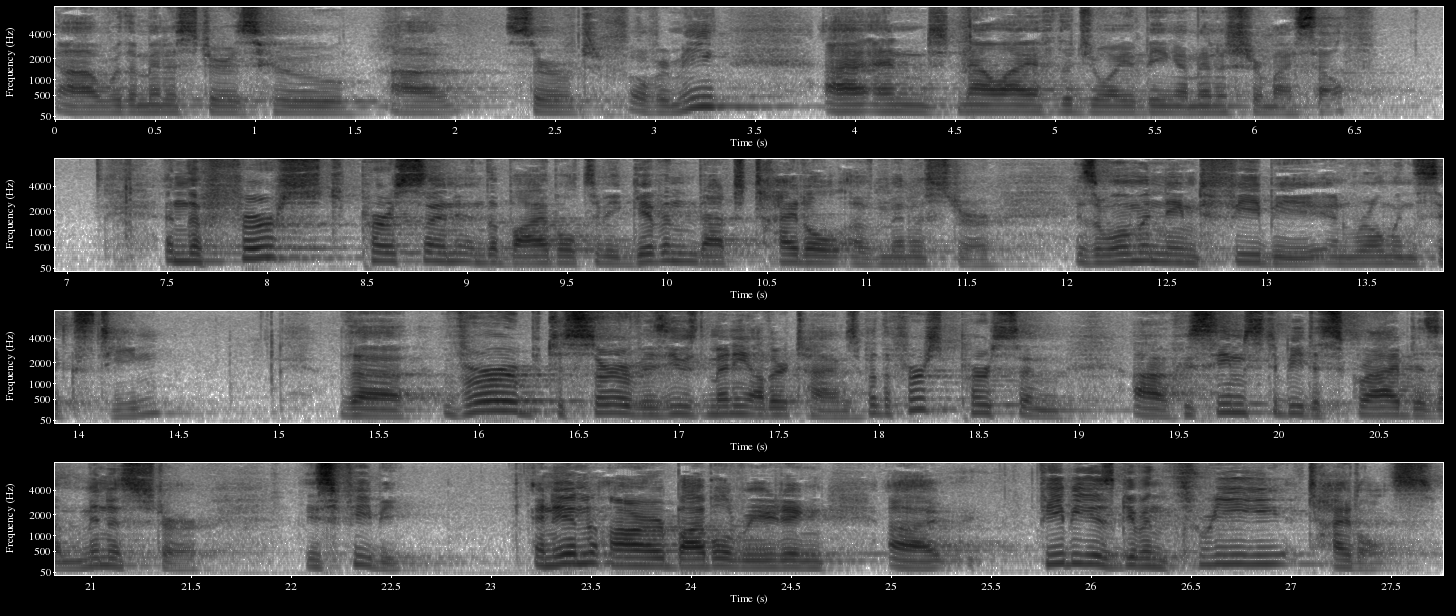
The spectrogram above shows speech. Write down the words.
uh, were the ministers who uh, served over me. Uh, and now I have the joy of being a minister myself. And the first person in the Bible to be given that title of minister is a woman named Phoebe in Romans 16. The verb to serve is used many other times, but the first person uh, who seems to be described as a minister is Phoebe. And in our Bible reading, uh, Phoebe is given three titles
